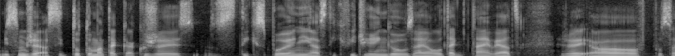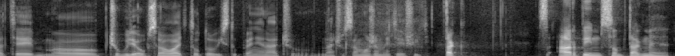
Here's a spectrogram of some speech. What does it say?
myslím, že asi toto ma tak akože z tých spojení a z tých featuringov zajalo tak najviac, že v podstate čo bude obsahovať toto vystúpenie, na čo, na čo sa môžeme tešiť? Tak s Arpim som takmer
